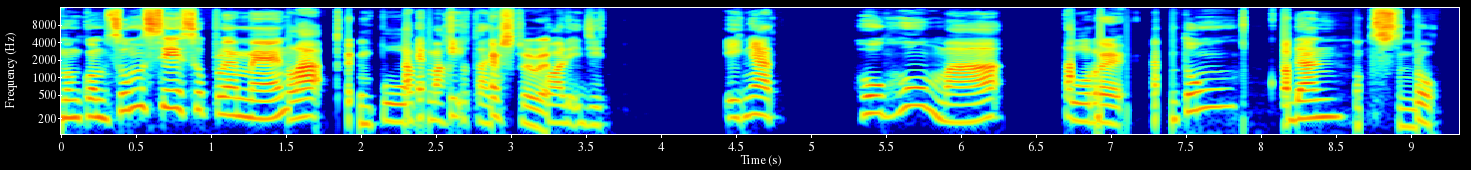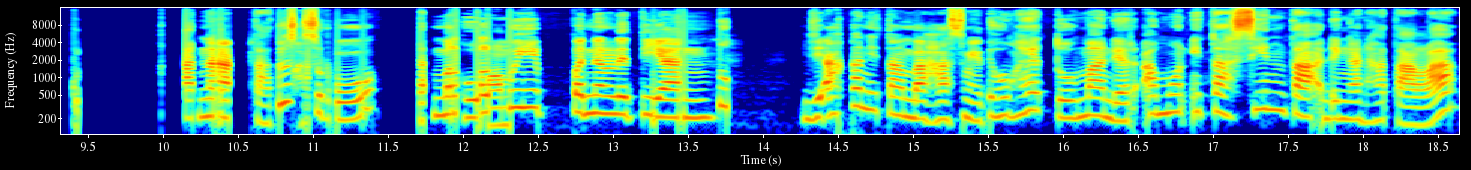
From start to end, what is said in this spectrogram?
Mengkonsumsi suplemen la tempu. maksud wali jit. Ingat huma ture. jantung dan stroke nah status stroke melalui penelitian ji akan ditambah hasme hong hetu mandir amun itah sinta dengan hatala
